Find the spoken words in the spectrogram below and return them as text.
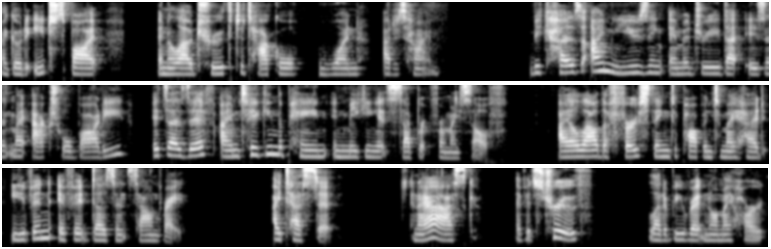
I go to each spot and allow truth to tackle one at a time. Because I'm using imagery that isn't my actual body, it's as if I'm taking the pain and making it separate from myself. I allow the first thing to pop into my head, even if it doesn't sound right. I test it, and I ask if it's truth, let it be written on my heart.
